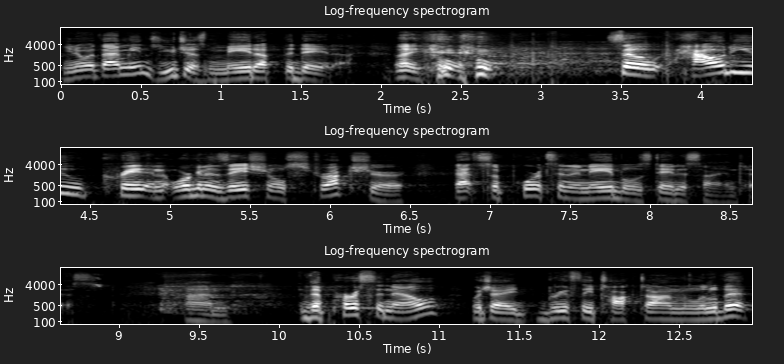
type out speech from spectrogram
You know what that means? You just made up the data. Like, so how do you create an organizational structure that supports and enables data scientists? Um, the personnel, which I briefly talked on a little bit,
